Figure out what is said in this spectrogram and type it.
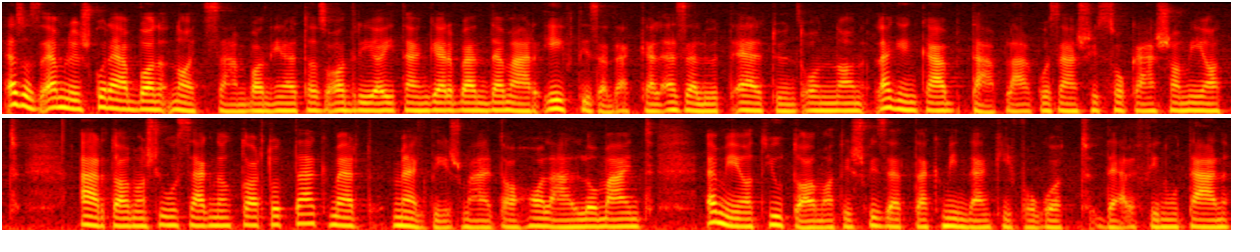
Ez az emlős korábban nagy számban élt az Adriai tengerben, de már évtizedekkel ezelőtt eltűnt onnan, leginkább táplálkozási szokása miatt. Ártalmas jószágnak tartották, mert megdésmálta a halállományt, emiatt jutalmat is fizettek minden kifogott delfin után.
